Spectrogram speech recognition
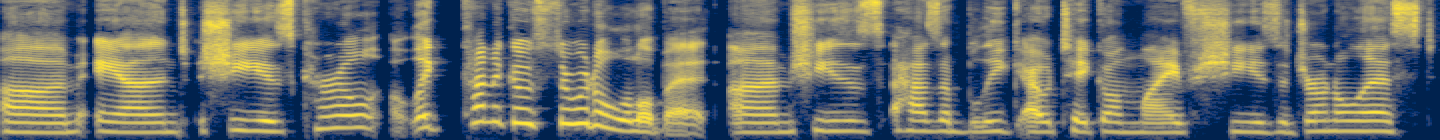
Um, and she is current like kind of goes through it a little bit. Um, she's has a bleak outtake on life. She's a journalist.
